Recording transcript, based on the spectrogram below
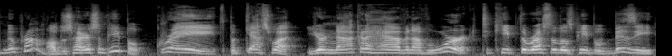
no problem. I'll just hire some people. Great. But guess what? You're not going to have enough work to keep the rest of those people busy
